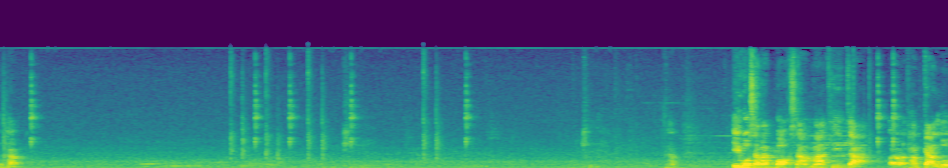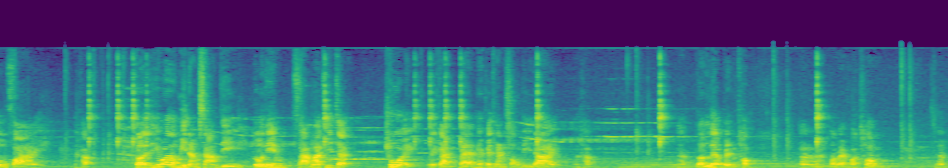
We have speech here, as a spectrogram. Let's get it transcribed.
นะครับนะครับ evo smart box สามารถที่จะทำการรวมไฟล์นะครับกรณีที่ว่าเรามีหนัง 3D ตัวนี้สามารถที่จะช่วยในการแปลงให้เป็นหนัง 2D ได้นะครับเราเลือกเป็นท็อปท็อปแอนด์บอททอมนะครับ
